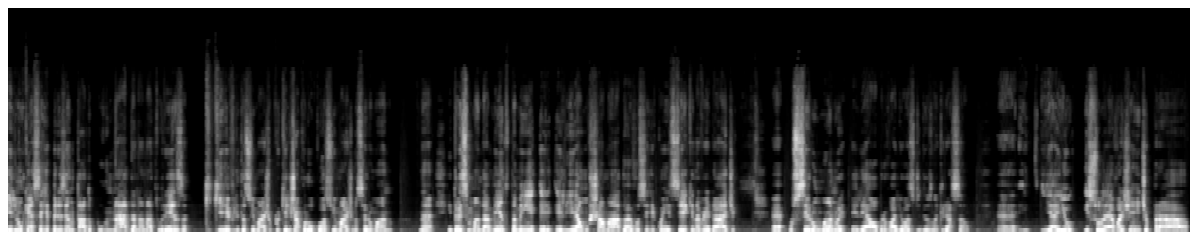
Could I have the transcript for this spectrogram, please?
ele não quer ser representado por nada na natureza que, que reflita a sua imagem, porque ele já colocou a sua imagem no ser humano. Né? Então esse mandamento também ele é um chamado a você reconhecer que na verdade é, o ser humano ele é a obra valiosa de Deus na criação. É, e, e, aí isso leva a gente para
